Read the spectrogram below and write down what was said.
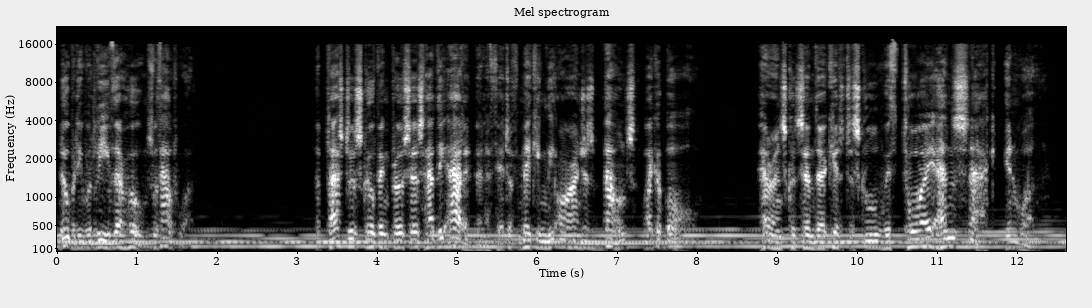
Nobody would leave their homes without one. The plastoscoping process had the added benefit of making the oranges bounce like a ball. Parents could send their kids to school with toy and snack in one.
